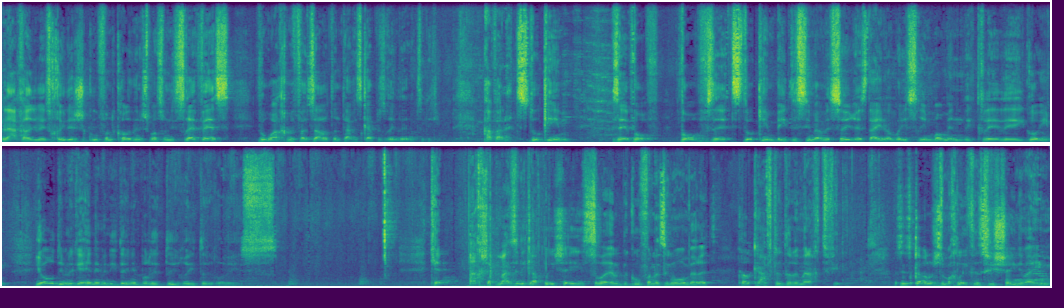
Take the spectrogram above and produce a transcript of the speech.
לאחר יוד בייס חוידש, גופון כל אבן נשמוס ונשרפס, ורוח מפזר אותן תחס כפס רגליהם צדיקים. אבל הצדוקים זה ווב. ווב זה צדוקים, ביתסים מהמסוירס, דיינו המויסרים מומן לגויים, יורדים לגהנם ונידיינים בו לדוירוי דוירויס. כן. עכשיו, מה זה נקרא פרי ישראל בגופן, אז הגמור אומרת, קרקפת דו למלך תפילין. אז הזכרנו שזה מחלקת שישיינים, האם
